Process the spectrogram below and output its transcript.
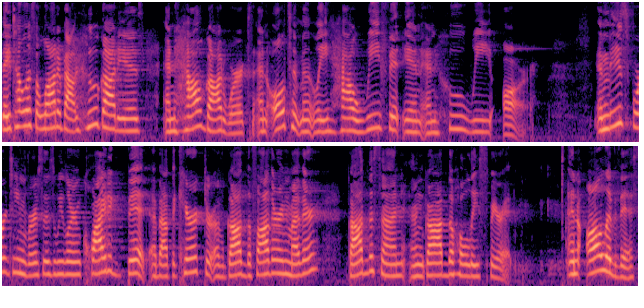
They tell us a lot about who God is and how God works, and ultimately how we fit in and who we are. In these 14 verses, we learn quite a bit about the character of God the Father and Mother, God the Son, and God the Holy Spirit. And all of this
